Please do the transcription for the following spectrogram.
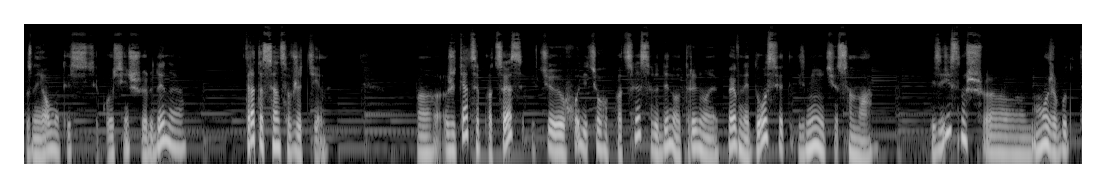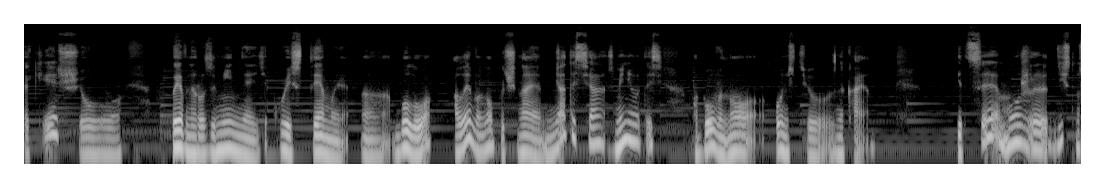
познайомитись з якоюсь іншою людиною. Втрата сенсу в житті. Життя це процес, і в ході цього процесу людина отримує певний досвід і змінюється сама. І, звісно ж, може бути таке, що певне розуміння якоїсь теми було, але воно починає мінятися, змінюватись, або воно повністю зникає. І це може дійсно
